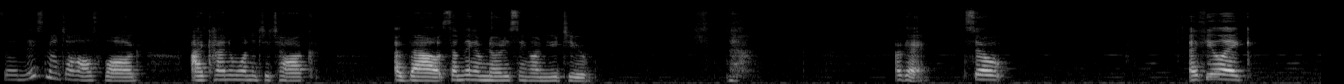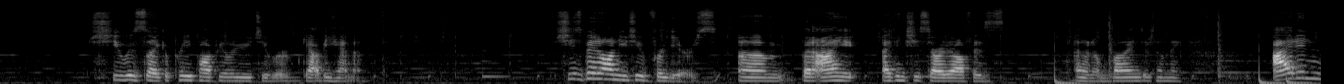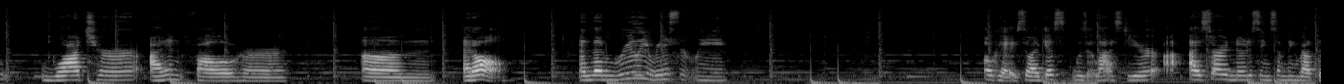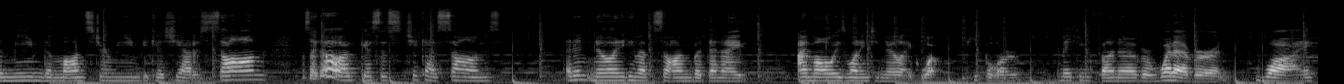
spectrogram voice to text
So in this mental health vlog, I kind of wanted to talk about something I'm noticing on YouTube. okay, so I feel like she was like a pretty popular YouTuber, Gabbie Hanna. She's been on YouTube for years, um, but I I think she started off as I don't know Vines or something. I didn't watch her. I didn't follow her um, at all. And then really recently, okay, so I guess, was it last year? I started noticing something about the meme, the monster meme, because she had a song. I was like, oh, I guess this chick has songs. I didn't know anything about the song, but then I, I'm always wanting to know, like, what people are making fun of or whatever and why.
